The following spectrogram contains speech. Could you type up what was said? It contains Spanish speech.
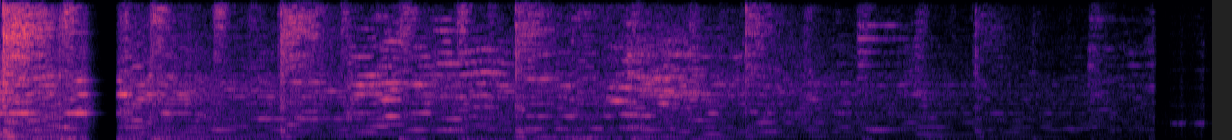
Bye.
